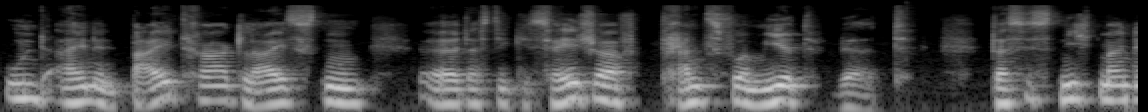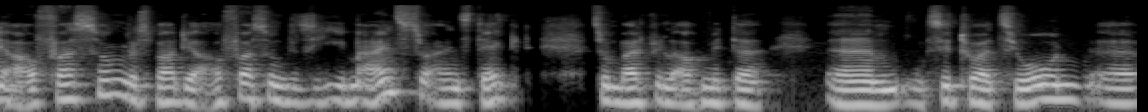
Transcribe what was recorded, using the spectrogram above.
und einen Beitrag leisten, äh, dass die Gesellschaft transformiert wird. Das ist nicht meine Auffassung. Das war die Auffassung, die sich eben eins zu eins deckt, zum Beispiel auch mit der ähm, Situation, äh,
